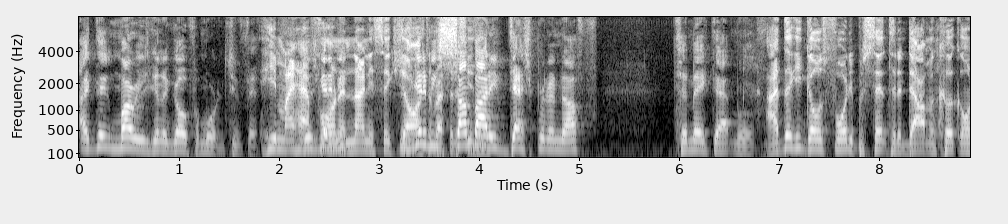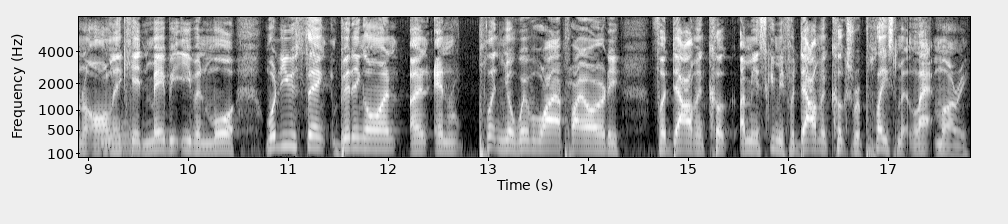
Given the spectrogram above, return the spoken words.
I, I think Murray's going to go for more than 250. He might have There's gonna be- 496 there's yards gonna be rest of the somebody desperate enough to make that move. I think he goes forty percent to the Dalvin Cook on the all-in Mm-hmm. kid, maybe even more. What do you think? Bidding on and, and putting your waiver wire priority for Dalvin Cook. I mean, excuse me, for Dalvin Cook's replacement, Lat Murray.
